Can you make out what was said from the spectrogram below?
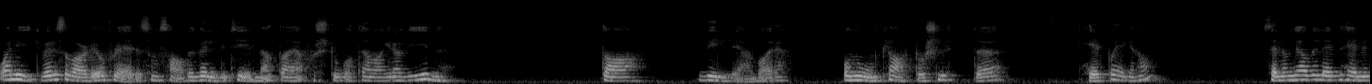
Og allikevel så var det jo flere som sa det veldig tydelig at da jeg forsto at jeg var gravid, da ville jeg bare. Og noen klarte å slutte helt på egen hånd. Selv om de hadde levd hele,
